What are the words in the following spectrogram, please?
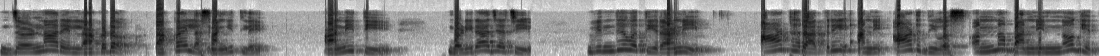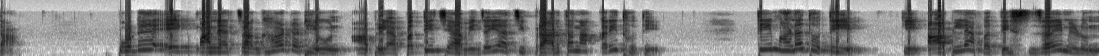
जळणारे लाकडं टाकायला सांगितले. आणि ती बळीराजाची विंध्यवती राणी आठ रात्री आणि आठ दिवस अन्न पाणी न घेता पुढे एक पाण्याचा घट ठेवून आपल्या पतीच्या विजयाची प्रार्थना करीत होती. ती म्हणत होती की आपल्या पतीस जय मिळून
